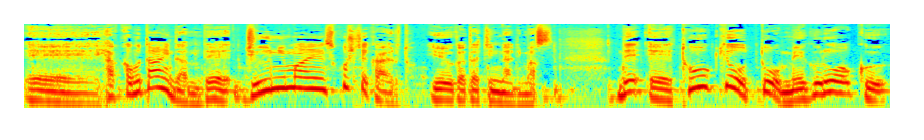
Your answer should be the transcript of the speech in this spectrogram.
えー、100株単位なんで12万円少しで買えるという形になります。で、えー、東京都目黒区、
